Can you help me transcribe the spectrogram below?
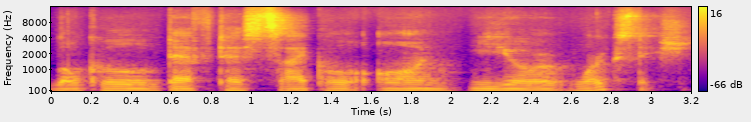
local dev test cycle on your workstation.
